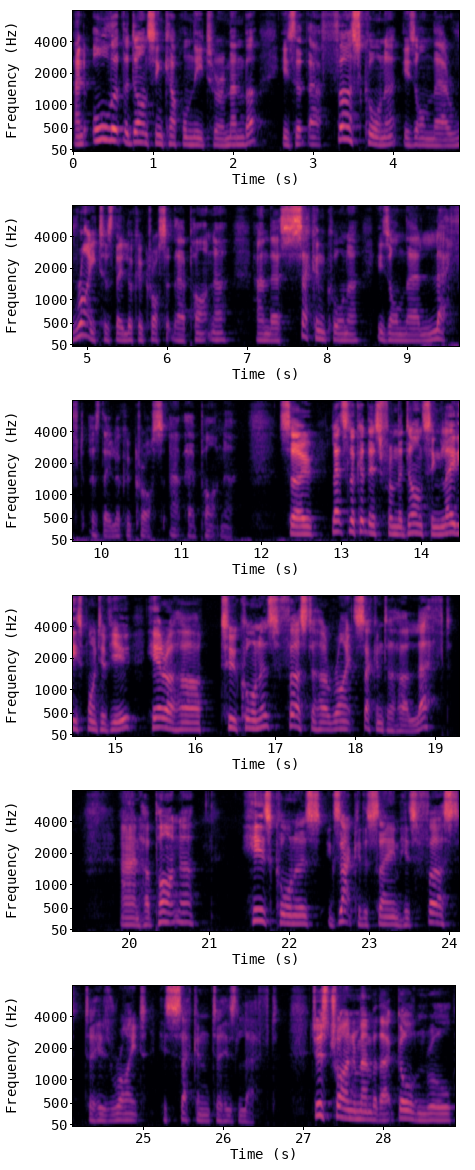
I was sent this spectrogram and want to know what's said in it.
And all that the dancing couple need to remember is that their first corner is on their right as they look across at their partner, and their second corner is on their left as they look across at their partner. So let's look at this from the dancing lady's point of view. Here are her two corners, first to her right, second to her left. And her partner his corners exactly the same, his first to his right, his second to his left. Just try and remember that golden rule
